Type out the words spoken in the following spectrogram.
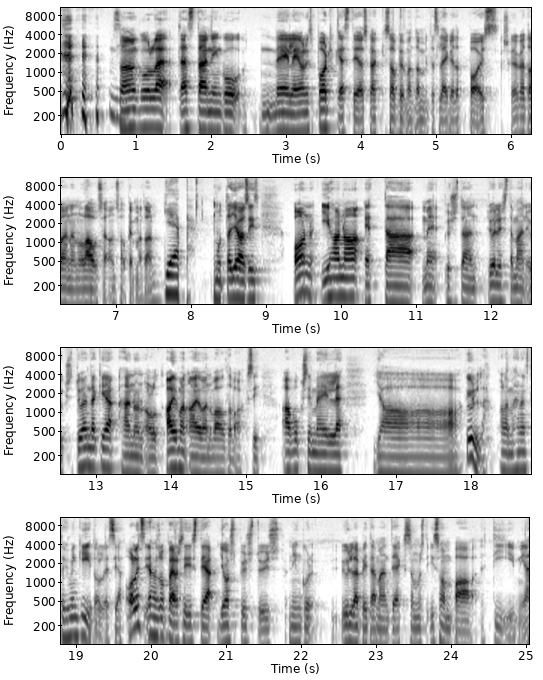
Se on kuule, tästä niin kuin, meillä ei olisi podcastia, jos kaikki sopimaton pitäisi leikata pois, koska joka toinen lause on sopimaton. Jep. Mutta joo, siis on ihanaa, että me pystytään työllistämään yksi työntekijä. Hän on ollut aivan aivan valtavaksi avuksi meille. Ja kyllä, olemme hänestä hyvin kiitollisia. Olisi ihan supersiistiä, jos pystyisi niin kuin, ylläpitämään tiedätkö, semmoista isompaa tiimiä.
